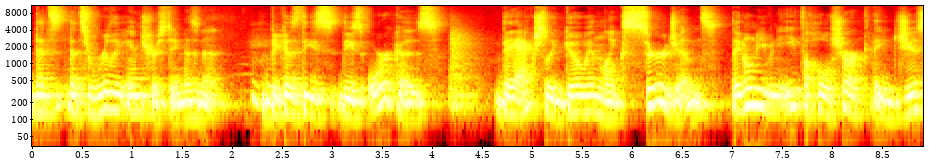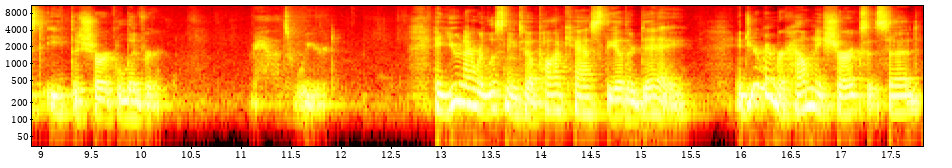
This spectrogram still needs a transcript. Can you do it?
That's that's really interesting, isn't it? Because these these orcas, they actually go in like surgeons. They don't even eat the whole shark. They just eat the shark liver. Man, that's weird. Hey, you and I were listening to a podcast the other day, and do you remember how many sharks it said?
